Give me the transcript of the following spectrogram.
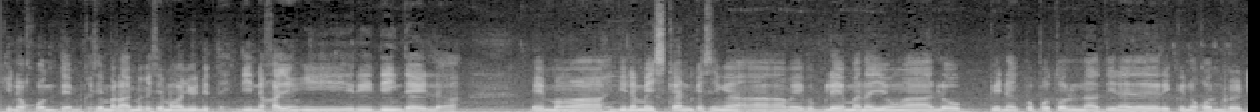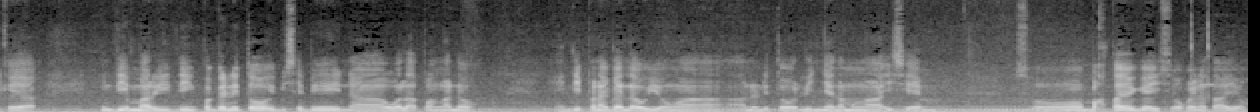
kinokondem. Kasi marami kasi mga unit hindi na kayang i-reading dahil uh, may mga hindi na may scan kasi nga uh, may problema na yung uh, loob. Pinagpuputol na di na kaya hindi ma-reading. Pag ganito ibig sabihin uh, wala pang ano hindi pa nagalaw yung uh, ano nito linya ng mga ECM so back tayo guys. Okay na tayo.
